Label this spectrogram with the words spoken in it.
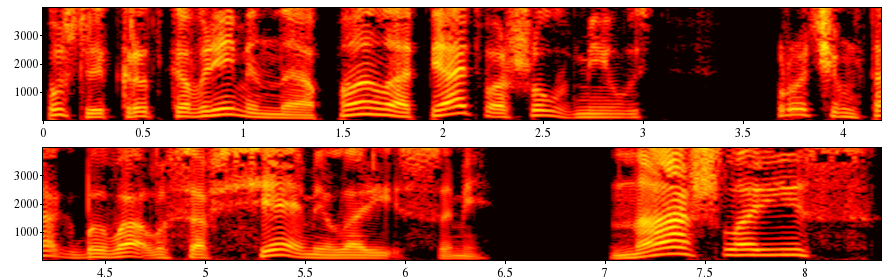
после кратковременной опалы опять вошел в милость. Впрочем, так бывало со всеми Ларисами. Наш Ларис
